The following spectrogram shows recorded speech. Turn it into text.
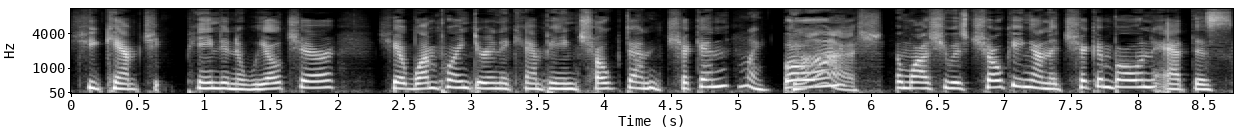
She campaigned in a wheelchair. She at one point during the campaign choked on chicken Oh my bone. gosh. And while she was choking on the chicken bone at this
